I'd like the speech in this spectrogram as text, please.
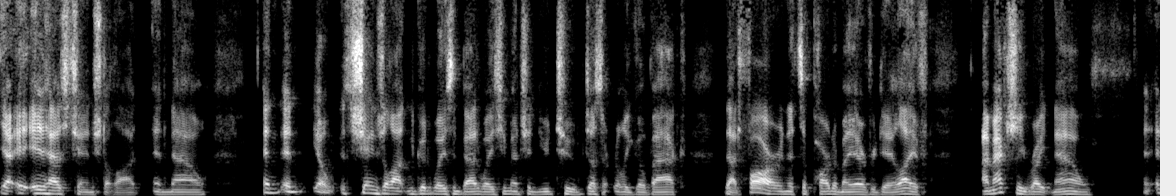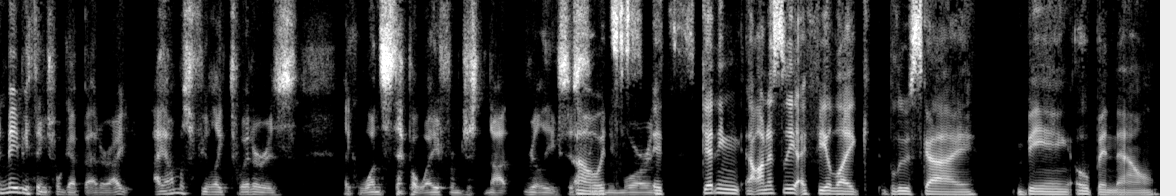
yeah, it, it has changed a lot, and now and and you know it's changed a lot in good ways and bad ways you mentioned youtube doesn't really go back that far and it's a part of my everyday life I'm actually right now, and maybe things will get better. I I almost feel like Twitter is like one step away from just not really existing oh, it's, anymore. And it's getting honestly, I feel like Blue Sky being open now,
